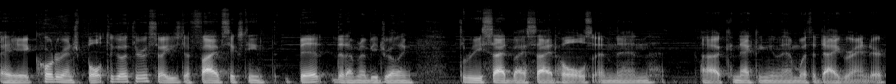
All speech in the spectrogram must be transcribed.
a quarter inch bolt to go through. So I used a 5 16th bit that I'm going to be drilling three side by side holes and then uh, connecting them with a die grinder.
